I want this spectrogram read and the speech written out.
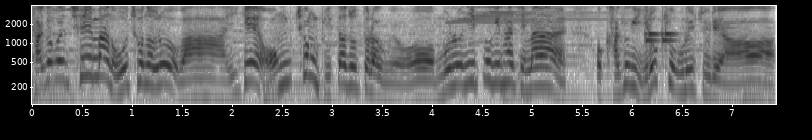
가격은 75,000원으로 와 이게 엄청 비싸졌더라고요. 물론 이쁘긴 하지만 어, 가격이 이렇게 오를 줄이야.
